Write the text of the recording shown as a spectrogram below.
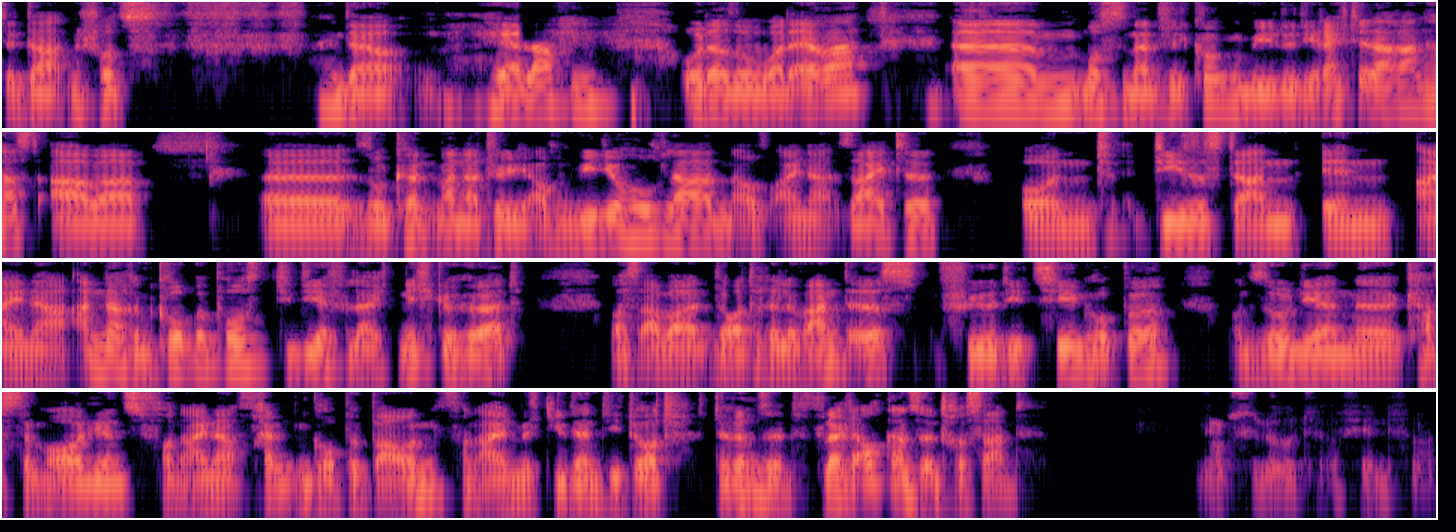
den Datenschutz hinterherlassen oder so, whatever. Ähm, musst du natürlich gucken, wie du die Rechte daran hast, aber äh, so könnte man natürlich auch ein Video hochladen auf einer Seite und dieses dann in einer anderen Gruppe posten, die dir vielleicht nicht gehört, was aber dort relevant ist für die Zielgruppe und so dir eine Custom Audience von einer fremden Gruppe bauen, von allen Mitgliedern, die dort drin sind. Vielleicht auch ganz interessant. Absolut, auf jeden Fall.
